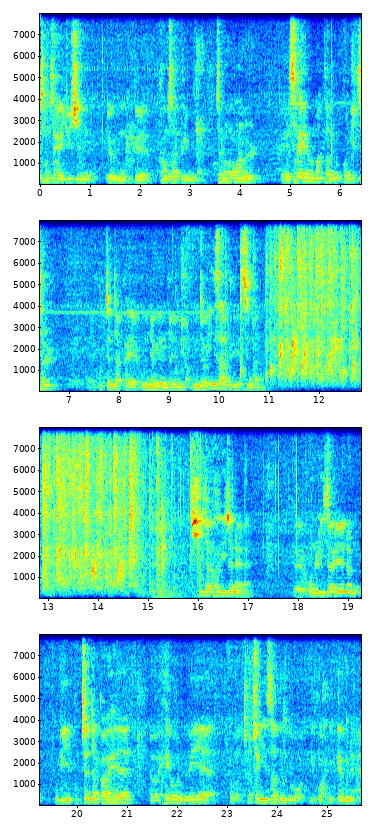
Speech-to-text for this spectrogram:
참석해 주신 여러분께 감사드립니다. 저는 오늘 에, 사회를 맡은 권희철 에, 국전작가의 운영위원장입니다. 먼저 인사드리겠습니다. 에, 시작하기 전에 에, 오늘 이 자리에는 우리 국전작가회 어, 회원 외에 또 초청 인사들도 있고 하기 때문에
